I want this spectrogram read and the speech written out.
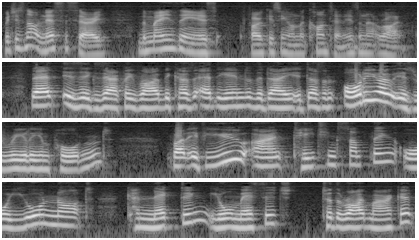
which is not necessary. The main thing is focusing on the content, isn't that right? That is exactly right because at the end of the day, it doesn't. Audio is really important, but if you aren't teaching something or you're not connecting your message to the right market,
